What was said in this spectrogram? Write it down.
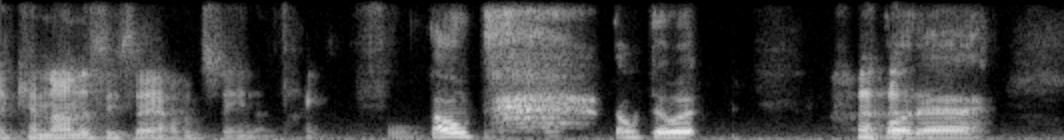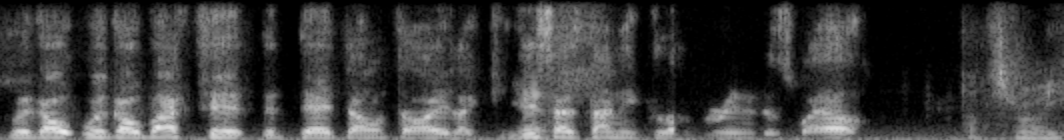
I can honestly say I haven't seen it. Thank fuck. Don't, don't do it. But uh, we'll go. We'll go back to the Dead Don't Die. Like Yes. this has Danny Glover in it as well. That's right.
